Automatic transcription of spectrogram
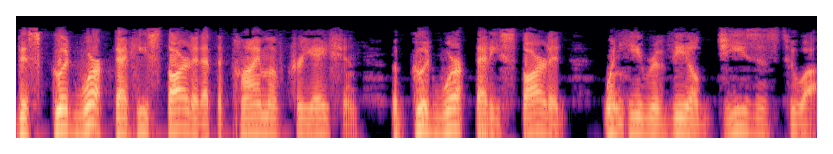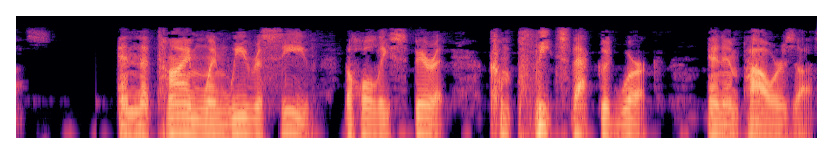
This good work that He started at the time of creation. The good work that He started when He revealed Jesus to us. And the time when we receive the Holy Spirit completes that good work and empowers us.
